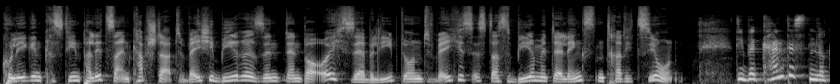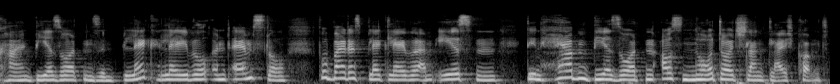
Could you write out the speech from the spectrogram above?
Kollegin Christine Palitzer in Kapstadt, welche Biere sind denn bei euch sehr beliebt und welches ist das Bier mit der längsten Tradition? Die bekanntesten lokalen Biersorten sind Black Label und Amstel, wobei das Black Label am ehesten den herben Biersorten aus Norddeutschland gleichkommt.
